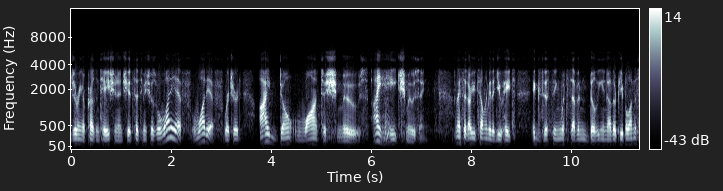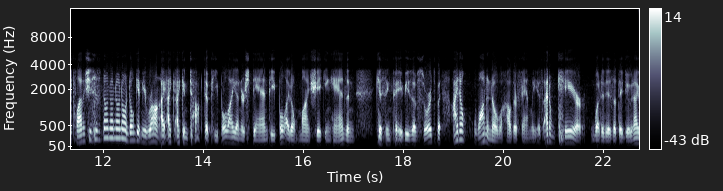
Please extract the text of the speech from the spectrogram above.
during a presentation and she had said to me, she goes, well, what if, what if, Richard, I don't want to schmooze. I hate schmoozing. And I said, Are you telling me that you hate existing with 7 billion other people on this planet? She says, No, no, no, no, don't get me wrong. I, I, I can talk to people. I understand people. I don't mind shaking hands and kissing babies of sorts, but I don't want to know how their family is. I don't care what it is that they do, and I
